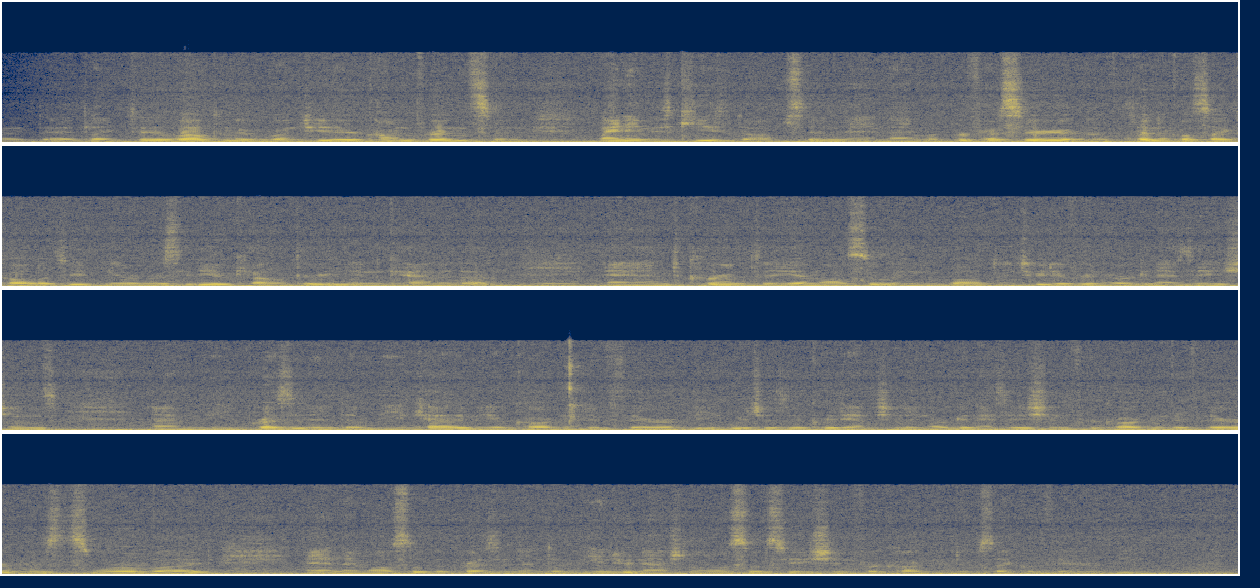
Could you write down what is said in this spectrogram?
I'd, like to welcome everyone to your conference, and my name is Keith Dobson, and I'm a professor of clinical psychology at the University of Calgary in Canada. And currently, I'm also involved in two different organizations. I'm the president of the Academy of Cognitive Therapy, which is a credentialing organization for cognitive therapists worldwide, and I'm also the president of the International Association for Cognitive Psychotherapy.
